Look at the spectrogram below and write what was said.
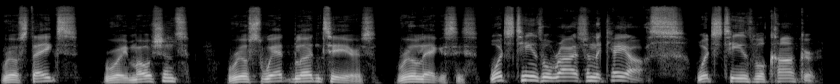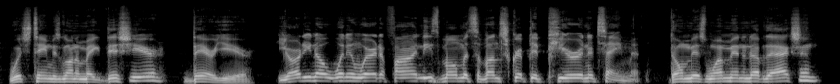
Real stakes, real emotions, real sweat, blood, and tears, real legacies. Which teams will rise from the chaos? Which teams will conquer? Which team is going to make this year their year? You already know when and where to find these moments of unscripted, pure entertainment. Don't miss one minute of the action.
